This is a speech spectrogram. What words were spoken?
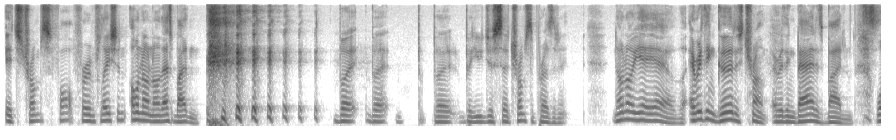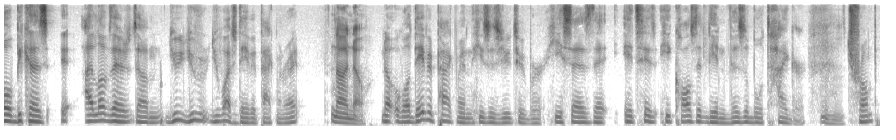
it's Trump's fault for inflation? Oh no, no, that's Biden. but but but but you just said Trump's the president. No, no, yeah, yeah. But everything good is Trump. Everything bad is Biden. Well, because it, I love there's um you you you watch David Pakman, right? No, no. No, well, David Pakman, he's his YouTuber. He says that it's his. He calls it the invisible tiger. Trump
